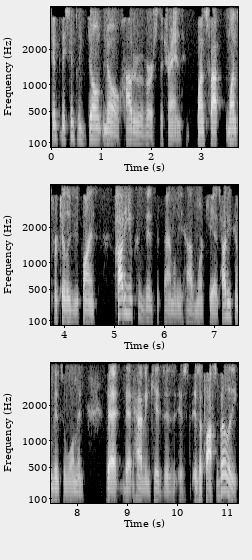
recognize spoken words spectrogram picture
simply they simply don't know how to reverse the trend once once fertility declines how do you convince a family to have more kids? How do you convince a woman that that having kids is is, is a possibility?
